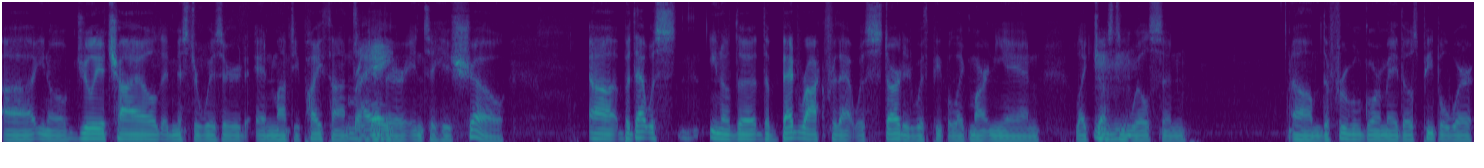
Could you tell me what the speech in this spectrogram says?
uh, you know, Julia Child and Mr. Wizard and Monty Python Right. together into his show. Uh, but that was, you know, the the bedrock for that was started with people like Martin Yan, like Justin Wilson, um, the Frugal Gourmet, those people where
